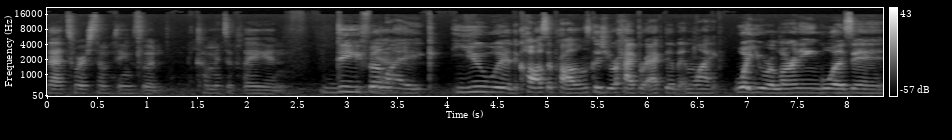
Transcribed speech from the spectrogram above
that's where some things would come into play. And Do you feel Yeah. like you would cause the problems because you were hyperactive and like what you were learning wasn't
